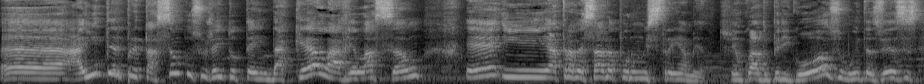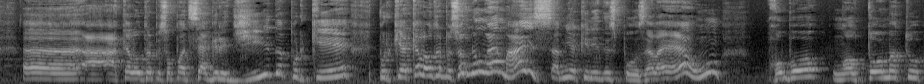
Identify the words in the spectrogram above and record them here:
Uh, a interpretação que o sujeito tem daquela relação é e, atravessada por um estranhamento. É um quadro perigoso, muitas vezes uh, aquela outra pessoa pode ser agredida porque, porque aquela outra pessoa não é mais a minha querida esposa, ela é um robô, um autômato,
